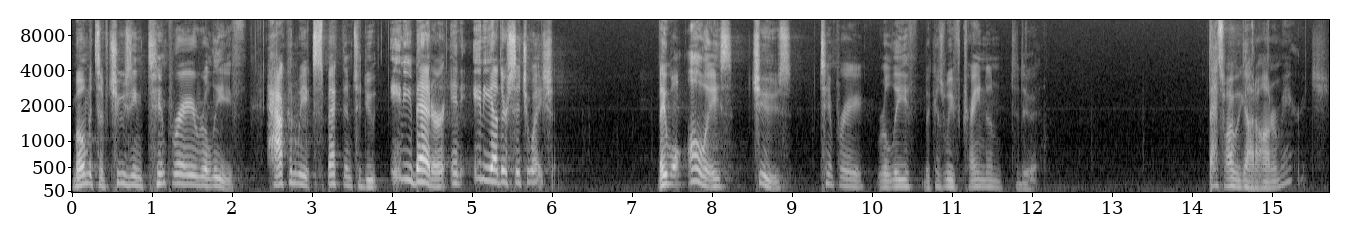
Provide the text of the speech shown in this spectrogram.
moments of choosing temporary relief, how can we expect them to do any better in any other situation? They will always choose temporary relief because we've trained them to do it. That's why we got to honor marriage,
